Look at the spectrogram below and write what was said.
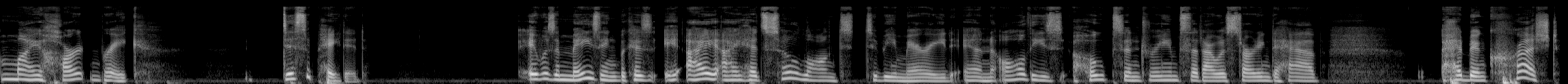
my heartbreak dissipated it was amazing because it, I I had so longed to be married and all these hopes and dreams that I was starting to have had been crushed.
